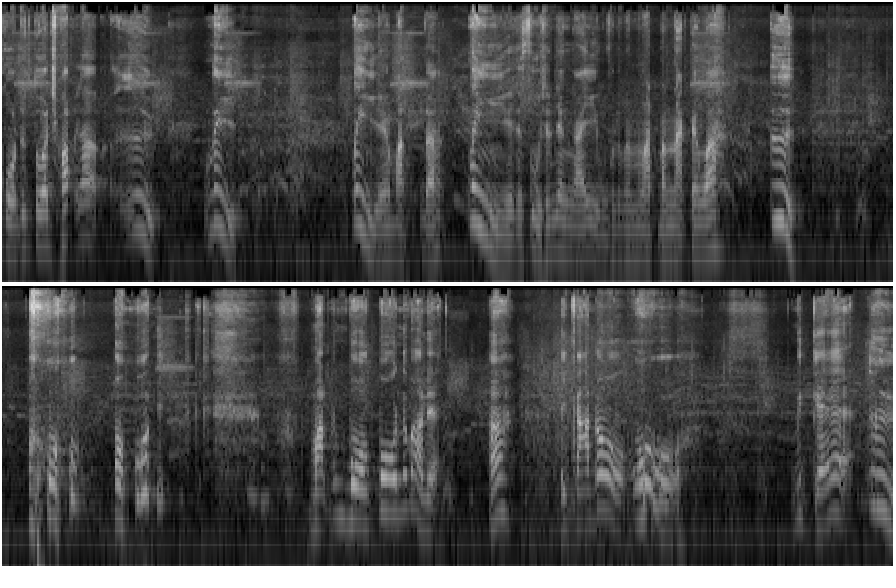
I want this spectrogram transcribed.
โกรธจนตัวช็อตแล้วอือนี่ นี่ไงหมัดนะนี่จะสู้ฉันยังไงโอ้โหทำไมหมัดมันหนักจังวะอือโอ้โหโอ้โหหมัดมันโบกปูนหรือเปล่าเนี่ยฮะไอกาโดโอ้โหนี่แกอือ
